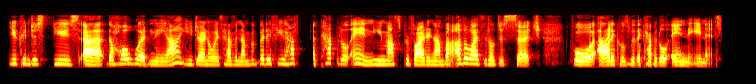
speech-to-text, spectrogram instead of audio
you can just use uh, the whole word near. You don't always have a number, but if you have a capital N, you must provide a number. Otherwise, it'll just search for articles with a capital N in it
